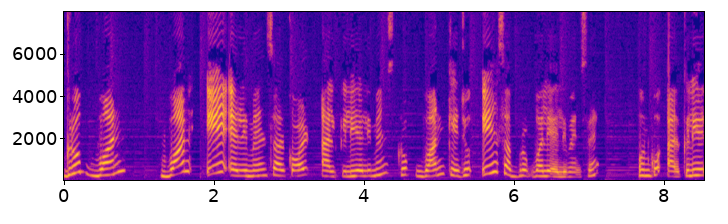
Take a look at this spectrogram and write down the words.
Group one one A elements are called alkali elements group one के जो ए सब ग्रुप वाले एलिमेंट्स हैं, उनको एल्कली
